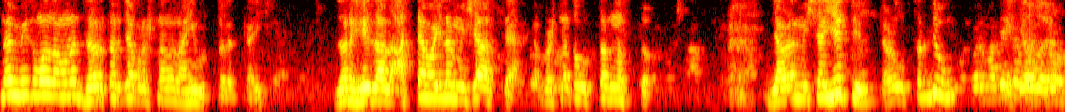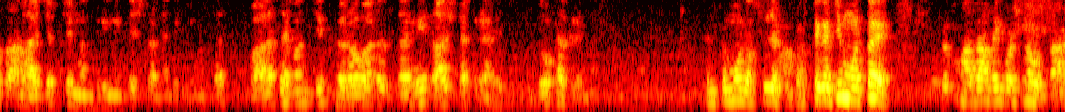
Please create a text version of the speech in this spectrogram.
नाही मी तुम्हाला सांगू ना जर तरच्या प्रश्नाला नाही उत्तर आहेत काही. जर हे झालं आत्याबाईला मिशा असत्या या प्रश्नाचं उत्तर नसतं. ज्यावेळेला मिशा येतील त्यावेळेला उत्तर देऊ. भाजपचे मंत्री नितेश राणे देखील म्हणतात बाळासाहेबांचे खरं वारसदार हे राज ठाकरे आहेत उद्धव ठाकरे. त्यांचं मत असू शकतं. प्रत्येकाची मत आहे. तर माझा असा एक प्रश्न होता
